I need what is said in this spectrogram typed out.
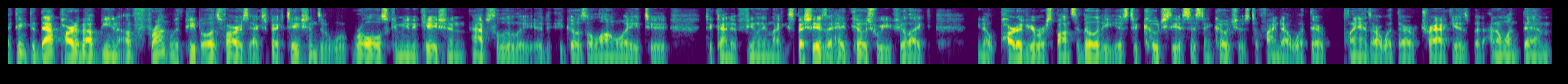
I think that that part about being upfront with people as far as expectations of roles, communication, absolutely, it, it goes a long way to to kind of feeling like, especially as a head coach, where you feel like, you know, part of your responsibility is to coach the assistant coaches to find out what their plans are, what their track is. But I don't want them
